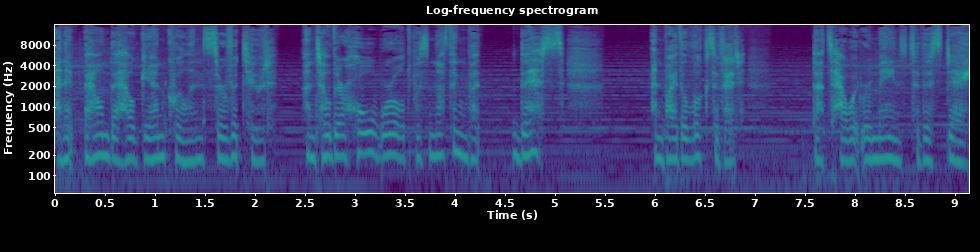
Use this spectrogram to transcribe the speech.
And it bound the Helganquil in servitude until their whole world was nothing but this. And by the looks of it, that's how it remains to this day.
